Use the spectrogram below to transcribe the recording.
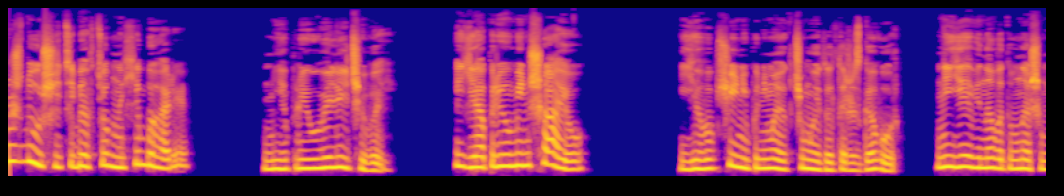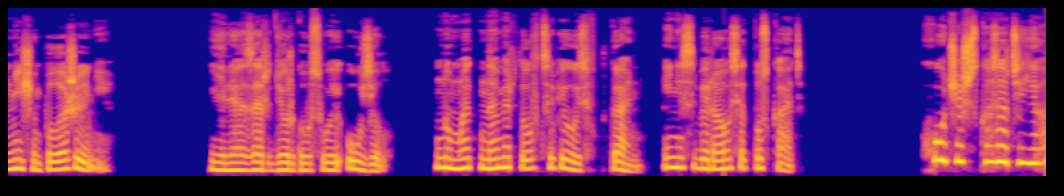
ждущей тебя в темной хибаре?» «Не преувеличивай». «Я преуменьшаю. Я вообще не понимаю, к чему этот разговор. Не я виноват в нашем нищем положении. Елеазар дергал свой узел, но мать намертво вцепилась в ткань и не собиралась отпускать. «Хочешь сказать я?»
